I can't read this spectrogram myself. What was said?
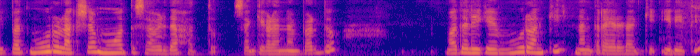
ಇಪ್ಪತ್ತ್ಮೂರು ಲಕ್ಷ ಮೂವತ್ತು ಸಾವಿರದ ಹತ್ತು ಸಂಖ್ಯೆಗಳನ್ನು ಬರೆದು ಮೊದಲಿಗೆ ಮೂರು ಅಂಕಿ, ನಂತರ ಎರಡು ಅಂಕಿ ಈ ರೀತಿ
